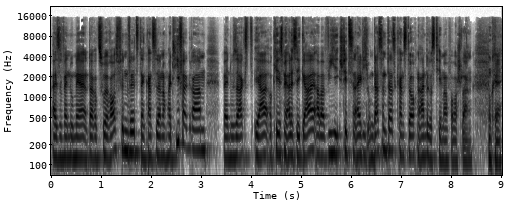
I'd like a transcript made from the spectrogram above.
Also wenn du mehr dazu herausfinden willst, dann kannst du da noch mal tiefer graben. Wenn du sagst, ja, okay, ist mir alles egal, aber wie steht's denn eigentlich um das und das, kannst du auch ein anderes Thema vorschlagen. Okay.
